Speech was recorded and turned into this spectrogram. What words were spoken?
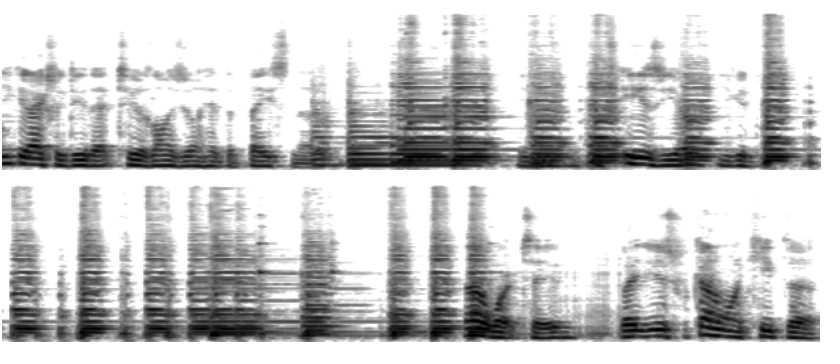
and you can actually do that too as long as you don't hit the bass note. You know, it's easier. You could that'll work too. But you just kind of want to keep the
